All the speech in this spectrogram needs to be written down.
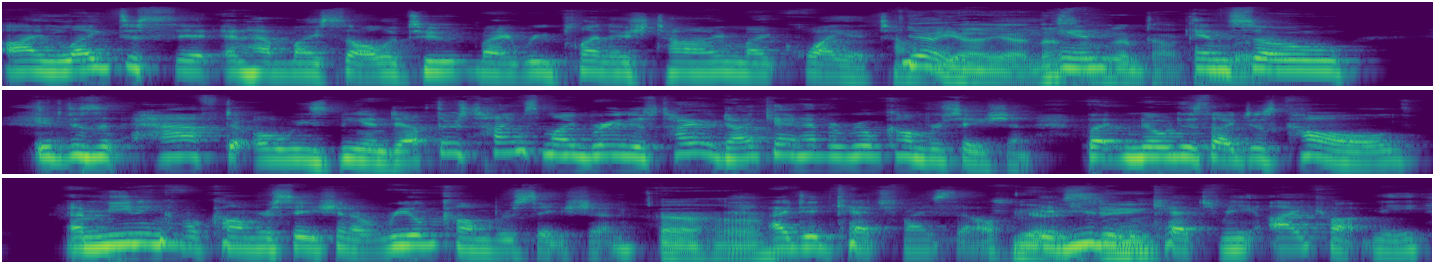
I like to sit and have my solitude, my replenished time, my quiet time. yeah, yeah, yeah. That's And- what I'm talking And about. And so it doesn't have to always be in depth. There's times my brain is tired and I can't have a real conversation. But notice I just called a meaningful conversation, a real conversation. uh-huh. I did catch myself. Yeah, if you see? didn't catch me, I caught me.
